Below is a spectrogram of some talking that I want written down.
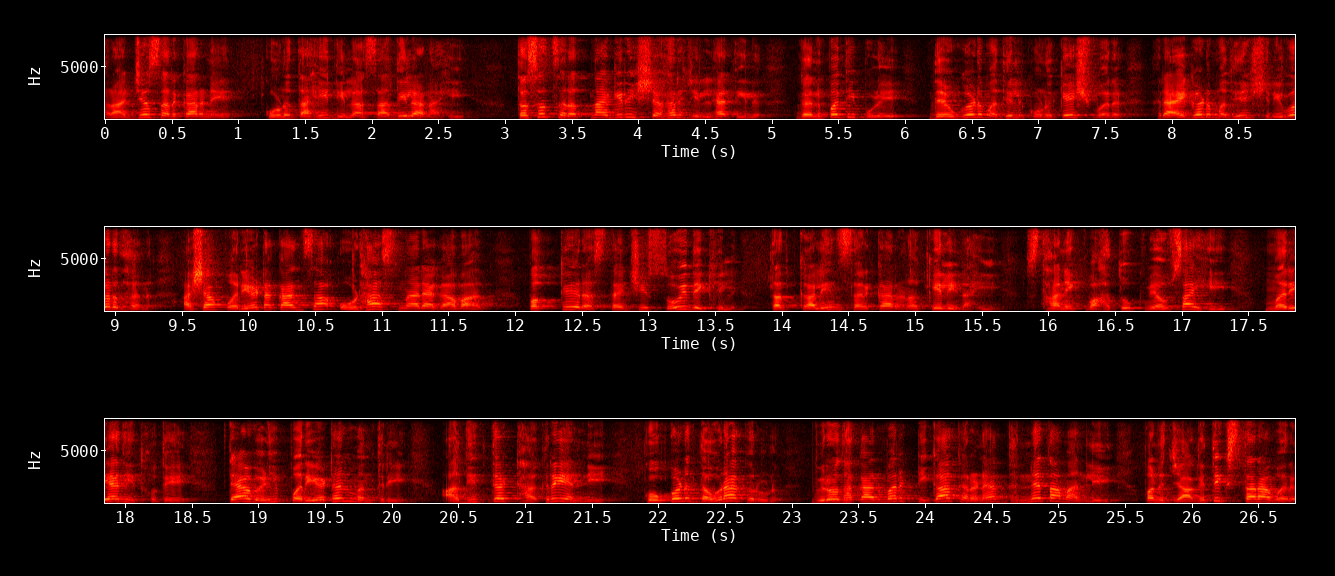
राज्य सरकारने कोणताही दिलासा दिला नाही. तसंच रत्नागिरी शहर जिल्ह्यातील गणपतीपुळे देवगडमधील कुणकेश्वर रायगडमधील श्रीवर्धन अशा पर्यटकांचा ओढा असणाऱ्या गावात पक्के रस्त्यांची सोय देखील तत्कालीन सरकारनं केली नाही. स्थानिक वाहतूक व्यवसायही मर्यादित होते. त्यावेळी पर्यटन मंत्री आदित्य ठाकरे यांनी कोकण दौरा करून विरोधकांवर टीका करण्यात धन्यता मानली. पण जागतिक स्तरावर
